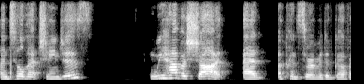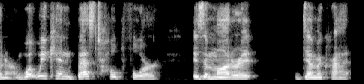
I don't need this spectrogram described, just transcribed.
until that changes, we have a shot at a conservative governor. What we can best hope for is a moderate Democrat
